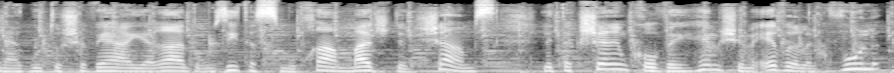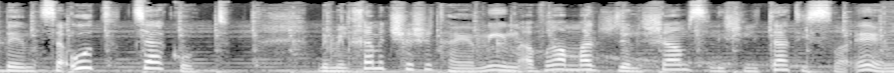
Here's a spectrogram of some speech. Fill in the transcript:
נהגו תושבי העיירה הדרוזית הסמוכה מג'ד אל-שמס לתקשר עם קרוביהם שמעבר לגבול באמצעות צעקות. במלחמת ששת הימים עברה מג'ד אל-שמס לשליטת ישראל,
